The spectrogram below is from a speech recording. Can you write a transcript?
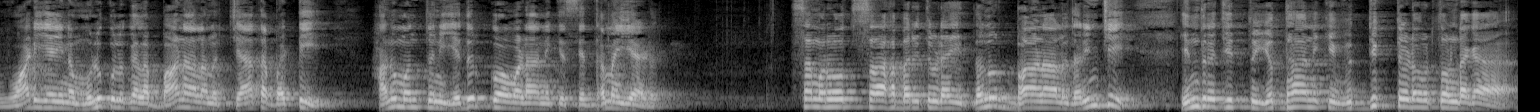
వాడి అయిన ములుకులు గల బాణాలను చేతబట్టి హనుమంతుని ఎదుర్కోవడానికి సిద్ధమయ్యాడు. సమరోత్సాహభరితుడై ధనుర్బాణాలు ధరించి ఇంద్రజిత్తు యుద్ధానికి ఉద్యుక్తుడవుతుండగా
